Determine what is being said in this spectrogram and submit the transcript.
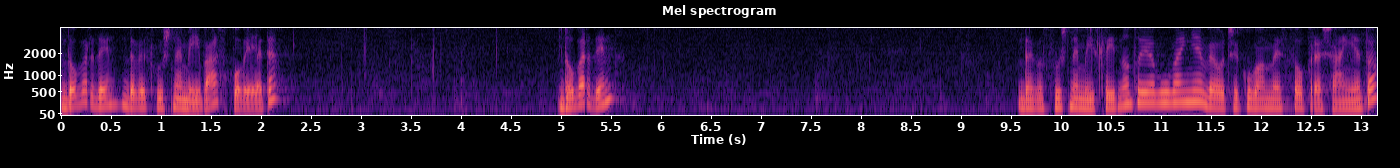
Добар ден, да ве слушнеме и вас. Повелете. Добар ден. Да го слушнеме и следното јавување, ве очекуваме со прашањето.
